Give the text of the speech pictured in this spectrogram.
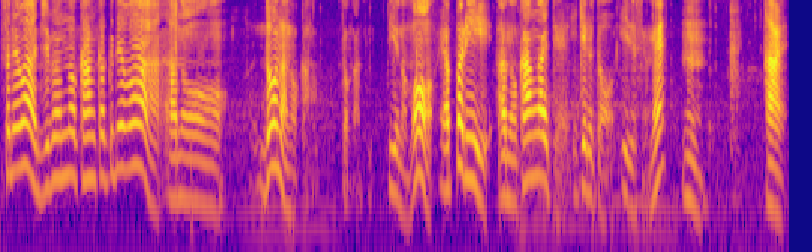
それは自分の感覚では、あの、どうなのかとかっていうのも、やっぱり、あの、考えていけるといいですよね。うん。はい。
